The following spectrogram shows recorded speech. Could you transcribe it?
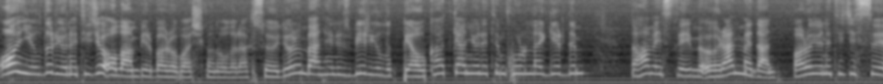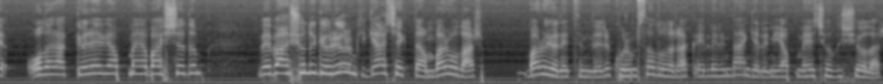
10 yıldır yönetici olan bir baro başkanı olarak söylüyorum. Ben henüz bir yıllık bir avukatken yönetim kuruluna girdim. Daha mesleğimi öğrenmeden baro yöneticisi olarak görev yapmaya başladım. Ve ben şunu görüyorum ki gerçekten barolar, baro yönetimleri kurumsal olarak ellerinden geleni yapmaya çalışıyorlar.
